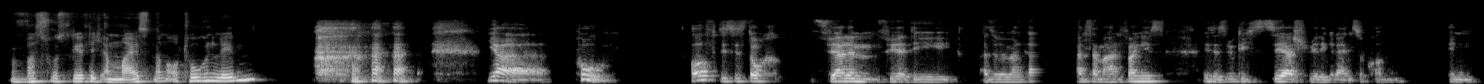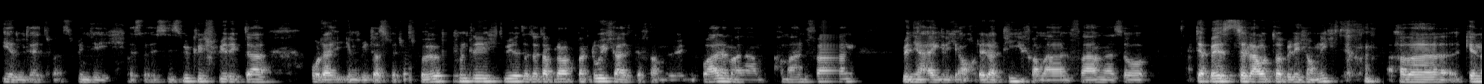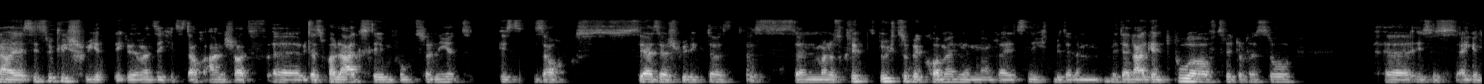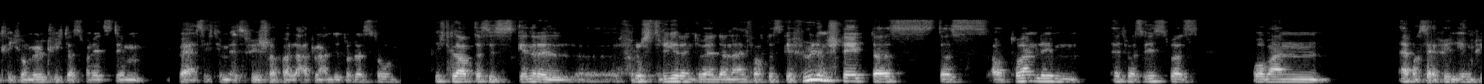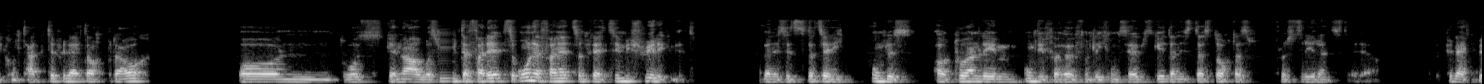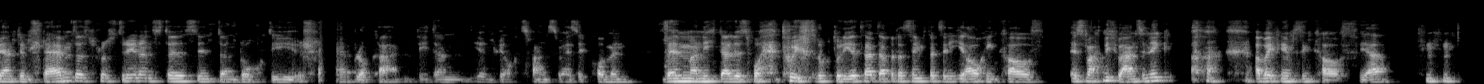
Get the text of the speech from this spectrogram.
Was frustriert dich am meisten am Autorenleben? ja, puh, oft ist es doch vor allem für die, also wenn man ganz am Anfang ist, ist es wirklich sehr schwierig reinzukommen in irgendetwas, finde ich. Also es ist wirklich schwierig da, oder irgendwie, dass etwas veröffentlicht wird. Also da braucht man Durchhaltevermögen. Vor allem am, am Anfang, bin ja eigentlich auch relativ am Anfang. Also der Bestsellerautor bin ich noch nicht. Aber genau, es ist wirklich schwierig, wenn man sich jetzt auch anschaut, äh, wie das Verlagsleben funktioniert, ist es auch sehr, sehr schwierig, das, das sein Manuskript durchzubekommen, wenn man da jetzt nicht mit, einem, mit einer Agentur auftritt oder so, äh, ist es eigentlich unmöglich, dass man jetzt dem, weiß ich, dem S. Fischer Verlag landet oder so. Ich glaube, das ist generell äh, frustrierend, weil dann einfach das Gefühl entsteht, dass das Autorenleben etwas ist, was, wo man einfach sehr viel irgendwie Kontakte vielleicht auch braucht und wo es genau, wo es mit der Vernetzung, ohne Vernetzung vielleicht ziemlich schwierig wird. Wenn es jetzt tatsächlich um das Autorenleben, um die Veröffentlichung selbst geht, dann ist das doch das Frustrierendste, ja. Vielleicht während dem Schreiben das Frustrierendste sind dann doch die Schreibblockaden, die dann irgendwie auch zwangsweise kommen, wenn man nicht alles vorher durchstrukturiert hat. Aber das nehme ich tatsächlich auch in Kauf. Es macht mich wahnsinnig, aber ich nehme es in Kauf, ja.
